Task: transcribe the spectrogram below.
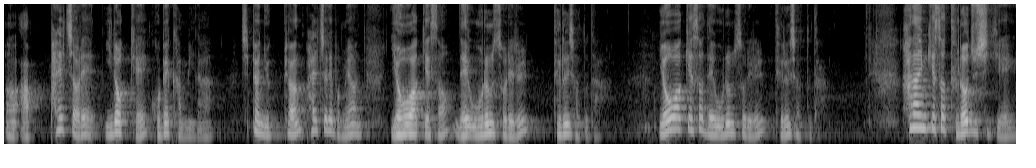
어, 앞 8절에 이렇게 고백합니다. 시편 6편 8절에 보면 여호와께서 내 울음소리를 들으셨도다. 여호와께서 내 울음소리를 들으셨도다. 하나님께서 들어주시기에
